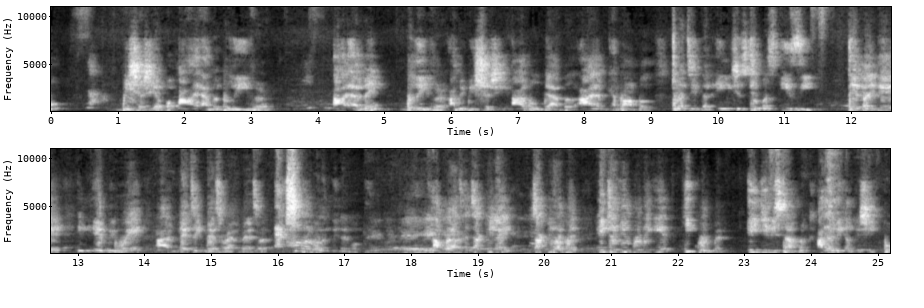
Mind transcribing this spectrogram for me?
বিশ্বাসী হব I am a believer. I am a believer. আমি বিশ্বাসী. I will be able. I am capable to achieve that. English is too much easy. Day by day, in every way, I am getting better and better. একশো বার বলেন দিনের মধ্যে আপনার আজকে চাকরি নাই চাকরি হবে ইন্টারভিউ বোর্ডে গিয়ে কি করবেন এই জিনিসটা আমরা আগামীকালকে শিখবো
